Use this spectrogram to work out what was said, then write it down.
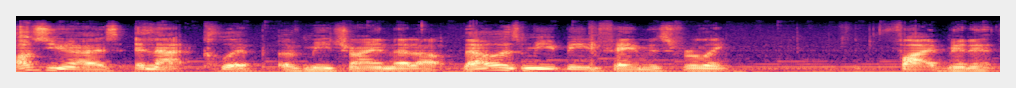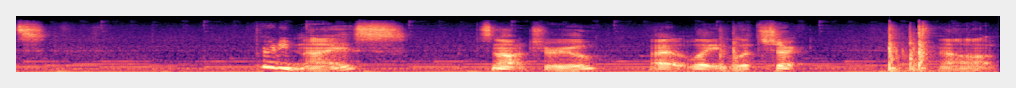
I'll see you guys in that clip of me trying that out. That was me being famous for like five minutes. Pretty nice. It's not true. Uh, wait, let's check. No.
